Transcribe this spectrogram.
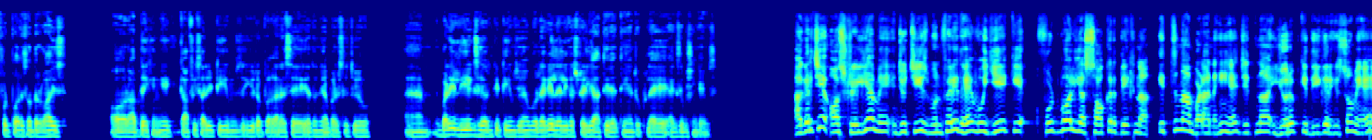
فٹ بال از ادر وائز اور آپ دیکھیں گے کافی ساری ٹیمز یورپ وغیرہ سے یا دنیا بھر سے جو Um, بڑی لیگز ہیں، ان کی ٹیم جو ہیں، وہ ریگولرلی آسٹریلیا آتی رہتی ہیں ٹو پلے ایگزیبیشن گیمس اگرچہ آسٹریلیا میں جو چیز منفرد ہے، وہ یہ کہ فٹ بال یا ساکر دیکھنا اتنا بڑا نہیں ہے جتنا یورپ کے دیگر حصوں میں ہے،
